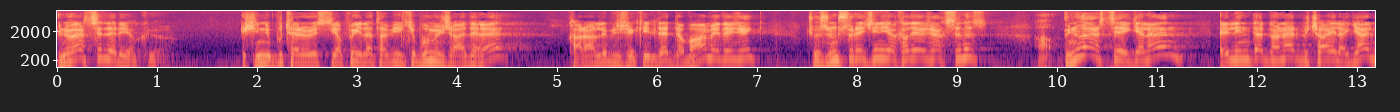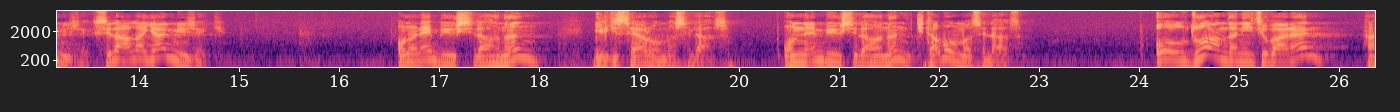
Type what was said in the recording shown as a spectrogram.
Üniversiteleri yakıyor. E şimdi bu terörist yapıyla tabii ki bu mücadele kararlı bir şekilde devam edecek. Çözüm sürecini yakalayacaksınız. Ha, üniversiteye gelen elinde döner bıçağıyla gelmeyecek. Silahla gelmeyecek. Onun en büyük silahının bilgisayar olması lazım. Onun en büyük silahının kitap olması lazım. Olduğu andan itibaren heh,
